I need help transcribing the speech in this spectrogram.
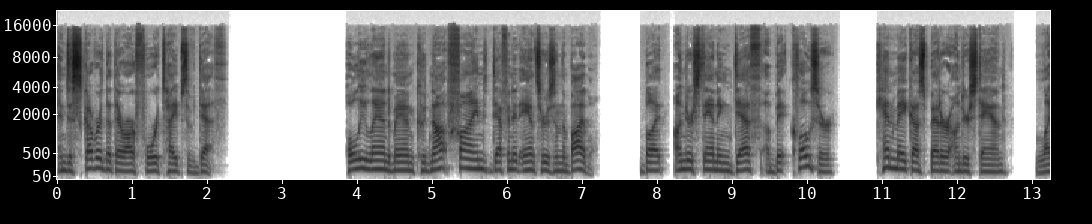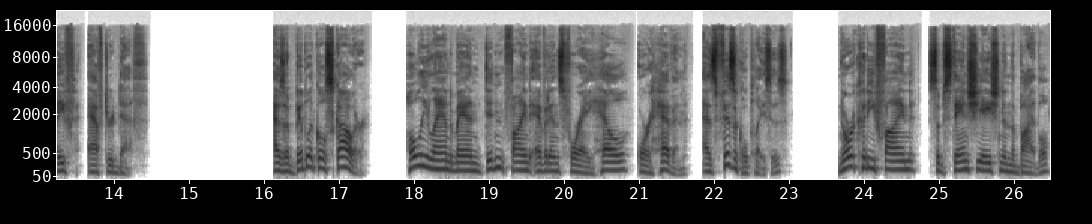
and discovered that there are four types of death. Holy Land Man could not find definite answers in the Bible, but understanding death a bit closer can make us better understand life after death. As a biblical scholar, Holy Land Man didn't find evidence for a hell or heaven as physical places, nor could he find substantiation in the Bible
